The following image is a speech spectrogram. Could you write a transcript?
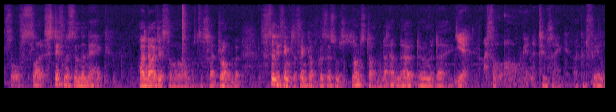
sort of slight stiffness in the neck, and I just thought, oh, I must have slept wrong. But silly thing to think of because this was lunchtime and it hadn't hurt during the day. Yeah. I thought, oh, I'm getting a toothache. I could feel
